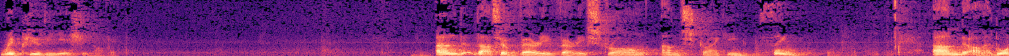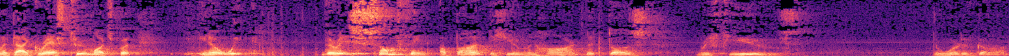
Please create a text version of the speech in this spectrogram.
repudiation of it. And that's a very, very strong and striking thing. And, and I don't want to digress too much, but, you know, we, there is something about the human heart that does refuse the Word of God.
